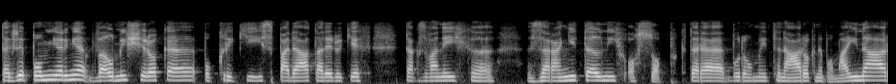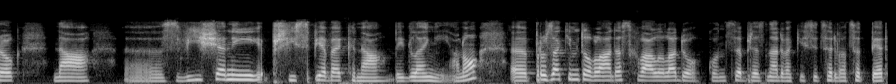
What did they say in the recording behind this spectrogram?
Takže poměrně velmi široké pokrytí spadá tady do těch takzvaných eh, zranitelných osob, které budou mít nárok nebo mají nárok na zvýšený příspěvek na bydlení. Ano, eh, prozatím to vláda schválila do konce března 2025,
